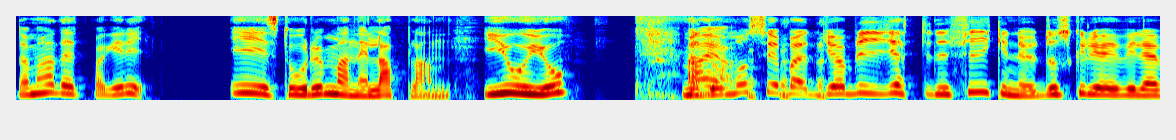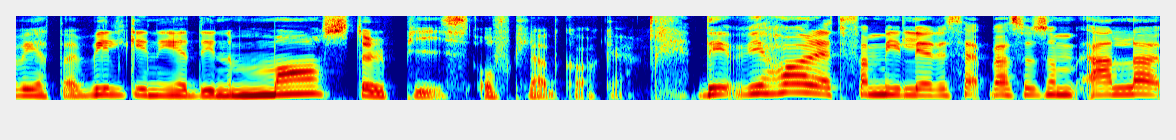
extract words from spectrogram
De hade ett bageri i Storuman i Lappland. Jo, jo. Men Ah, då måste jag bara, jag blir jättenyfiken nu. Då skulle jag vilja veta, vilken är din masterpiece of kladdkaka? Det, vi har ett familjerecept, alltså som alla,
